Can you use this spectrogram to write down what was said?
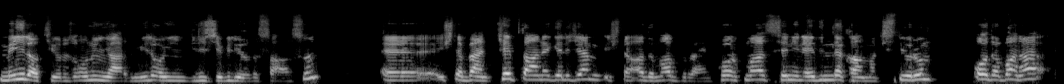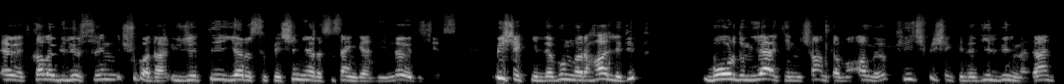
Mail atıyoruz onun yardımıyla. O İngilizce biliyordu sağ olsun. E, işte ben Cape Town'a geleceğim. İşte adım Abdurrahim Korkmaz. Senin evinde kalmak istiyorum. O da bana evet kalabilirsin şu kadar ücretli yarısı peşin yarısı sen geldiğinde ödeyeceğiz. Bir şekilde bunları halledip board'umu yelkenimi çantamı alıp hiçbir şekilde dil bilmeden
